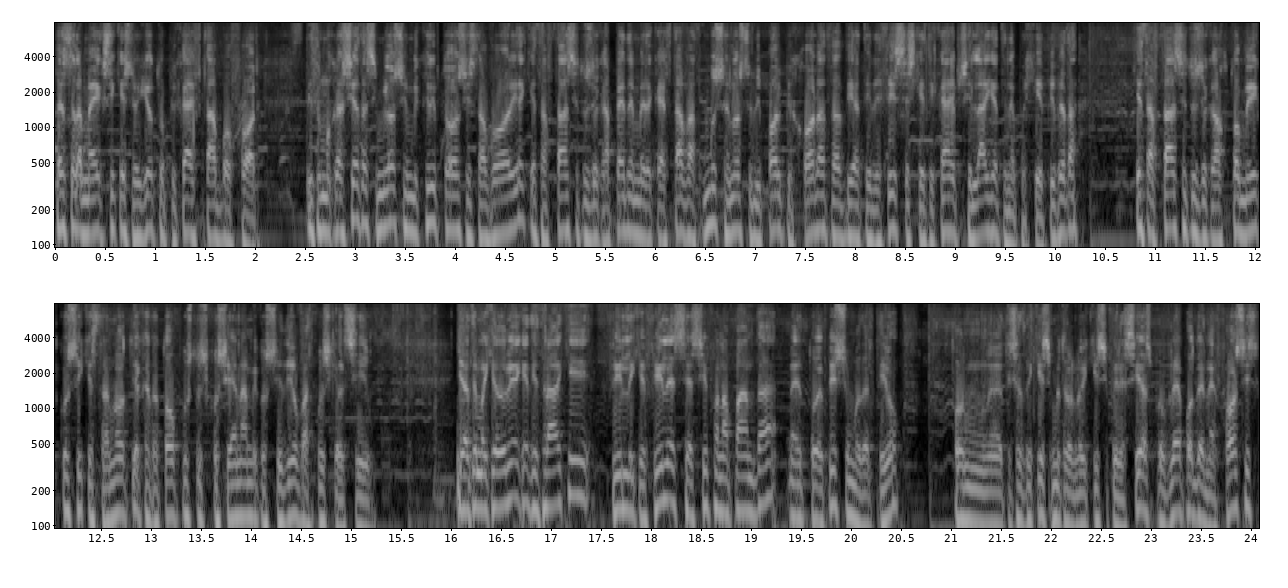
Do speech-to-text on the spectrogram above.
4 με 6 και στο Αιγαίο τοπικά 7 μποφόρ. Η θερμοκρασία θα σημειώσει μικρή πτώση στα βόρεια και θα φτάσει τους 15 με 17 βαθμούς, ενώ στην υπόλοιπη χώρα θα διατηρηθεί σε σχετικά υψηλά για την εποχή επίπεδα και θα φτάσει τους 18 με 20 και στα νότια κατά τόπους στου 21 με 22 βαθμούς Κελσίου. Για τη Μακεδονία και τη Θράκη, φίλοι και φίλες, σύμφωνα πάντα με το επίσημο δελτίο της Εθνικής Μετεωρολογικής Υπηρεσίας, προβλέπονται νεφώσεις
